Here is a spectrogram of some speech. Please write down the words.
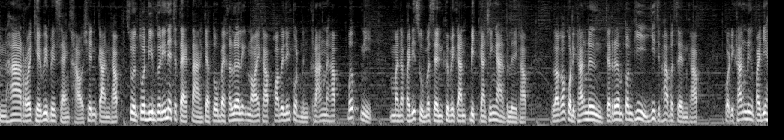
6,500 เคลวินเป็นแสงขาวเช่นกันครับส่วนตัวดิมตัวนี้เนี่ยจะแตกต่างจากตัวไบคเลอร์เล็กน้อยครับพอไปเล่นกดหนึ่งครั้งนะครับปุ๊บนี่มันจะไปที่0%คือเป็นการปิดการใช้งานไปเลยครับแล้วก็กดอีกครั้งหนึ่งจะเริ่มต้นที่ 25%ครับ กดอีกครั้งหนึ่งไปที่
